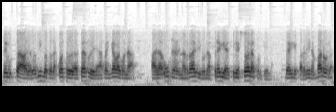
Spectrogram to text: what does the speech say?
Me gustaba, los domingos a las 4 de la tarde arrancaba con la a la 1 en la radio con la previa de 3 horas, porque la que perdieran bárbaras,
